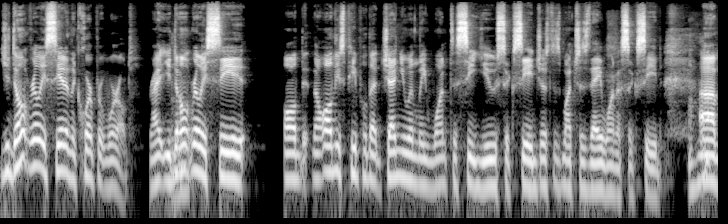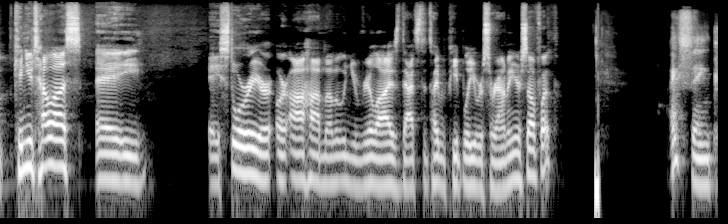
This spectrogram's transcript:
you don't really see it in the corporate world, right? You mm-hmm. don't really see all the, all these people that genuinely want to see you succeed just as much as they want to succeed. Mm-hmm. Um, can you tell us a a story or, or aha moment when you realized that's the type of people you were surrounding yourself with? I think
